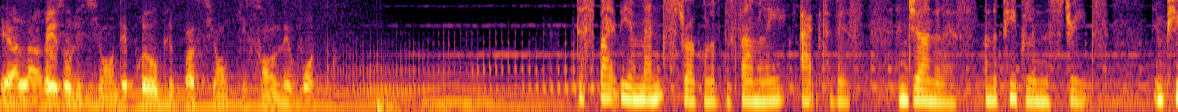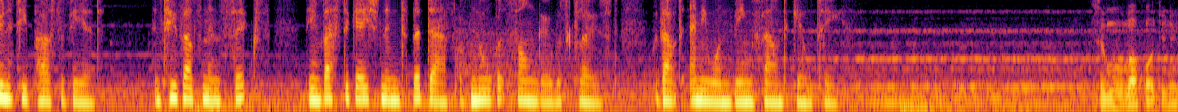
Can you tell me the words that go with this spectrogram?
et à la résolution des préoccupations qui sont les vôtres. Despite the immense struggle of the family, activists, and journalists, and the people in the streets, impunity persevered. In 2006, the investigation into the death of Norbert Zongo was closed, without anyone being found guilty. Ce mouvement continue.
